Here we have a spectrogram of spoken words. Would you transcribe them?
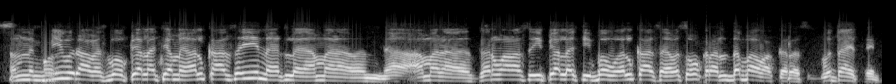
અમને બીવરાવે બહુ પેલાથી અમે હલકા છીએ ને એટલે અમારા અમારા ઘરવાળા છે ઈ પેલાથી બહુ હલકા છે હવે છોકરાને દબાવા કરે છે બધાય થઈને.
